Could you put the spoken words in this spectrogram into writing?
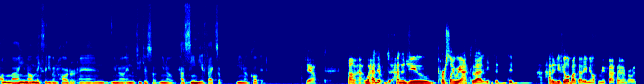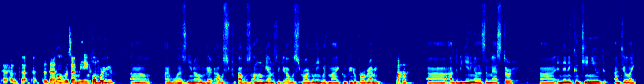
Online, you know, makes it even harder. And you know, and the teachers, you know, has seen the effects of you know COVID. Yeah. Um, how did how did you personally react to that? Did, did how did you feel about that email from your faculty member? How did that, that, did that well, was that meaningful for you? Uh, I was, you know, very, I was, I was, I'm gonna be honest with you. I was struggling with my computer programming uh-huh. uh, at the beginning of the semester, uh, and then it continued until like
